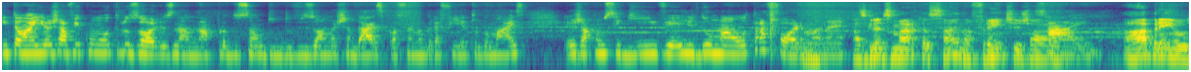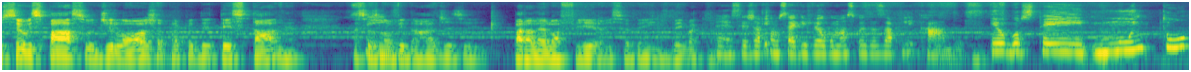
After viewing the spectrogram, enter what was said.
Então aí eu já vi com outros olhos na, na produção do, do visual merchandising, com a cenografia e tudo mais, eu já consegui ver ele de uma outra forma, né? As grandes marcas saem na frente já saem. abrem o seu espaço de loja para poder testar, né? Essas Sim. novidades e paralelo à feira, isso é bem, bem bacana. É, você já consegue ver algumas coisas aplicadas. Eu gostei muito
